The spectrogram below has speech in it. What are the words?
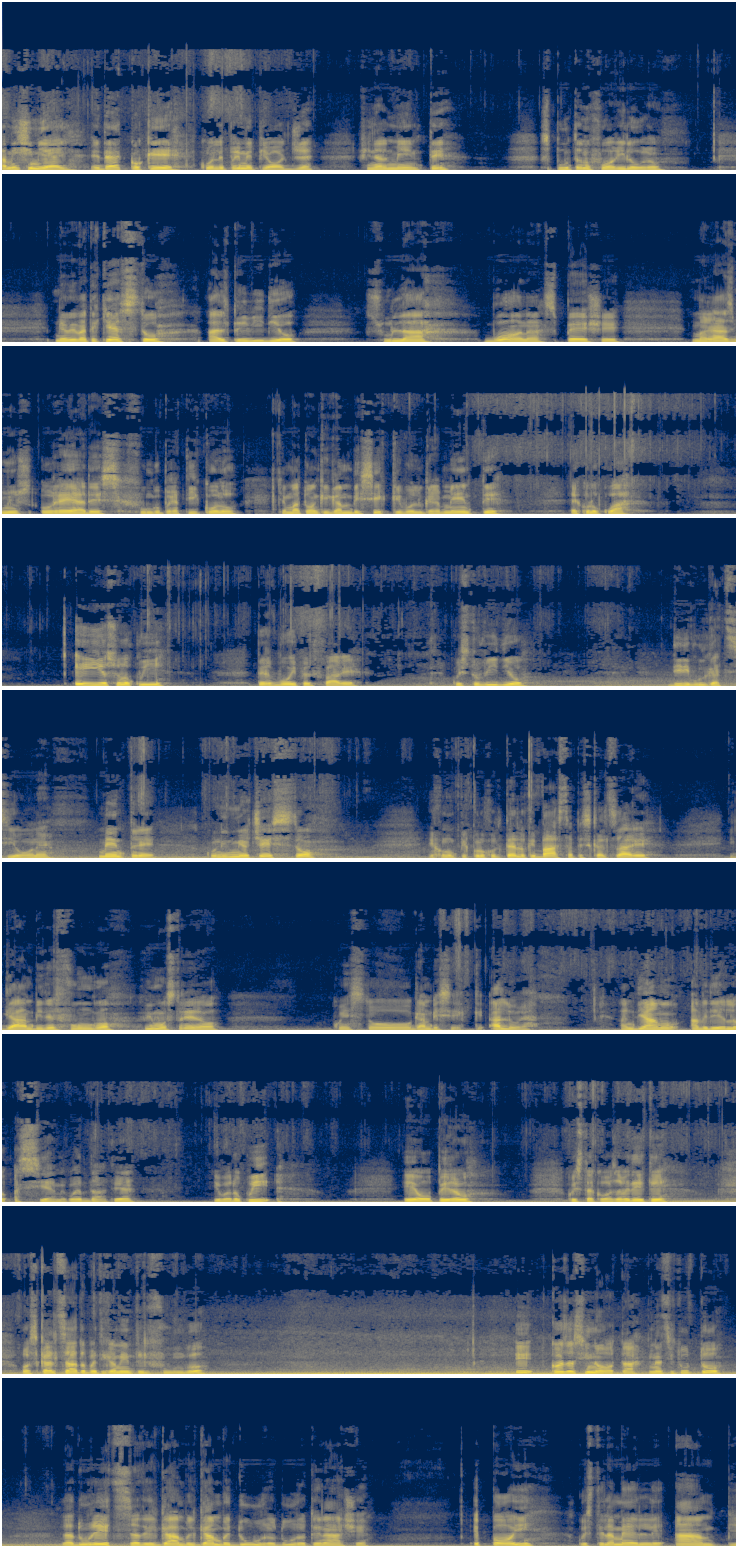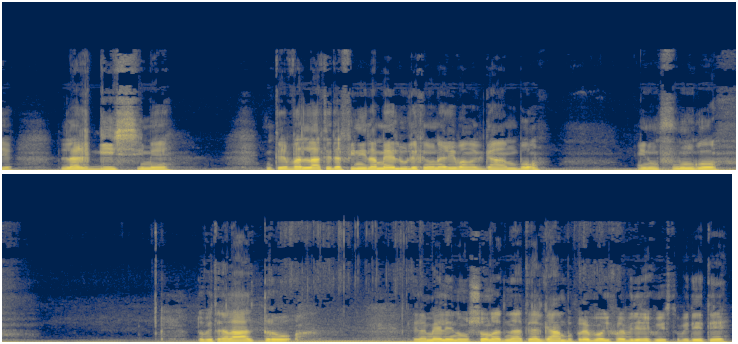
Amici miei, ed ecco che con le prime piogge, finalmente, spuntano fuori loro. Mi avevate chiesto altri video sulla buona specie Marasmius oreades, fungo praticolo, chiamato anche gambe secche volgarmente, eccolo qua. E io sono qui per voi per fare questo video di divulgazione. Mentre con il mio cesto e con un piccolo coltello che basta per scalzare i gambi del fungo vi mostrerò questo gambe secche. Allora andiamo a vederlo assieme. Guardate eh. io vado qui e opero questa cosa vedete? Ho scalzato praticamente il fungo e cosa si nota? Innanzitutto la durezza del gambo, il gambo è duro, duro, tenace. E poi queste lamelle ampie, larghissime, intervallate da fini lamellule che non arrivano al gambo in un fungo dove tra l'altro le lamelle non sono adnate al gambo. Però vi voglio far vedere questo vedete?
